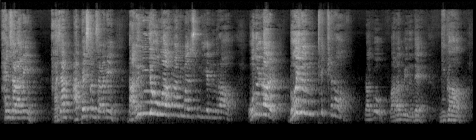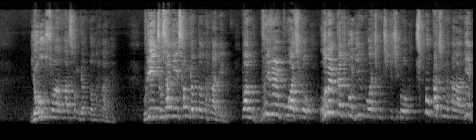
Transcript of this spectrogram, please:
한 사람이 가장 앞에 선 사람이 나는 여호와 하나님만 섬기겠느라. 오늘날 너희는 택해라. 라고 말하고 있는데 누가 여호수아가 섬겼던 하나님 우리의 조상이 섬겼던 하나님 또한 우리를 보호하시고 오늘까지도 인도하시고 지키시고 축복하시는 하나님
